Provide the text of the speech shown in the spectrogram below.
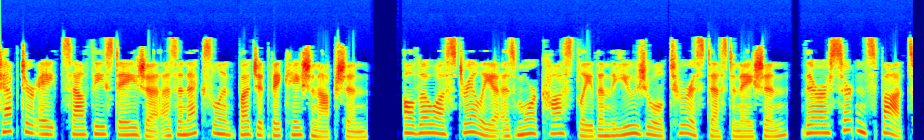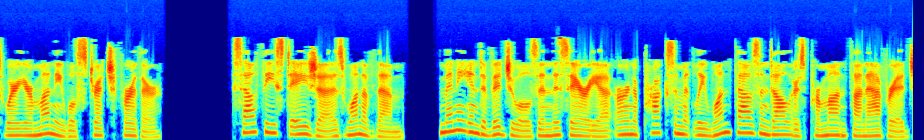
Chapter 8 Southeast Asia is an excellent budget vacation option. Although Australia is more costly than the usual tourist destination, there are certain spots where your money will stretch further. Southeast Asia is one of them. Many individuals in this area earn approximately $1,000 per month on average,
